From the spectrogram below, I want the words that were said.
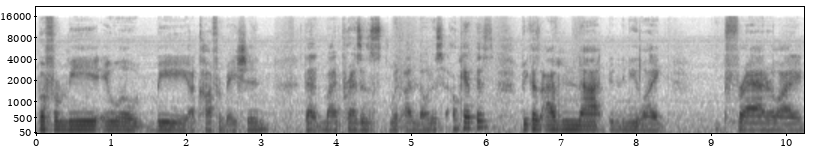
But for me, it will be a confirmation that my presence went unnoticed on campus because I'm not in any like frat or like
